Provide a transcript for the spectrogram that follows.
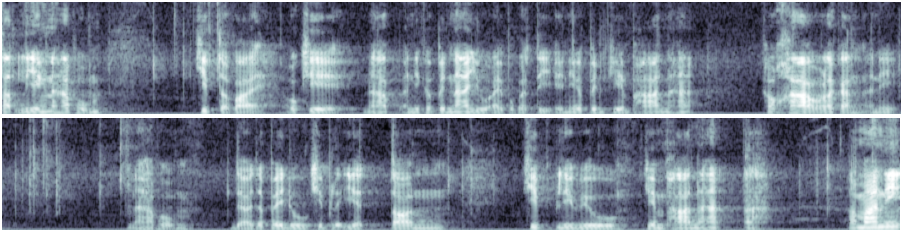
สัตว์เลี้ยงนะครับผมคลิปต่อไป โอเคนะครับ อันนี้ก็เป็นหน้า UI ปกติ อันนี้ก็เป็นเกมพาร์ทนะฮะ คร่าวๆแล้วกันอันนี้นะครับผม เดี๋ยวจะไปดูคลิปละเอียดตอนคลิปรีวิวเกมพาร์ทนะฮะอะประมาณนี้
